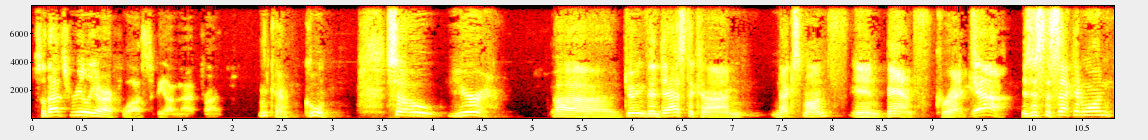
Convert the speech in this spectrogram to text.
So that's really our philosophy on that front. Okay, cool. So you're uh, doing Vendasticon next month in Banff, correct? Yeah. Is this the second one?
